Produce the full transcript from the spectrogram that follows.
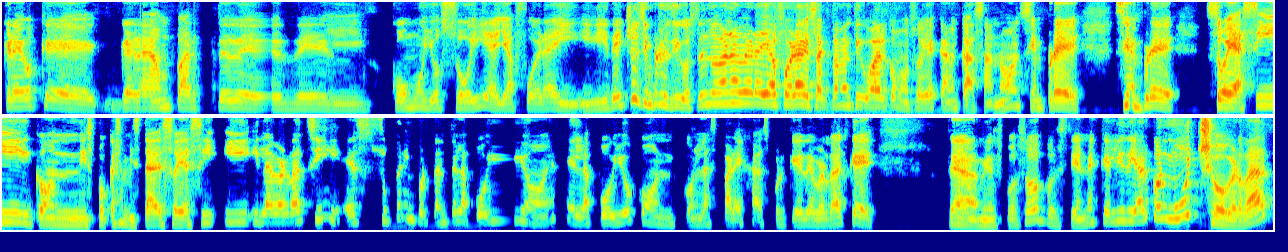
creo que gran parte de, del cómo yo soy allá afuera y, de hecho siempre les digo, ustedes me van a ver allá afuera exactamente igual como soy acá en casa, ¿no? Siempre, siempre soy así, con mis pocas amistades soy así y, la verdad sí, es súper importante el apoyo, ¿eh? el apoyo con, con las parejas, porque de verdad que mi esposo pues tiene que lidiar con mucho, ¿verdad?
